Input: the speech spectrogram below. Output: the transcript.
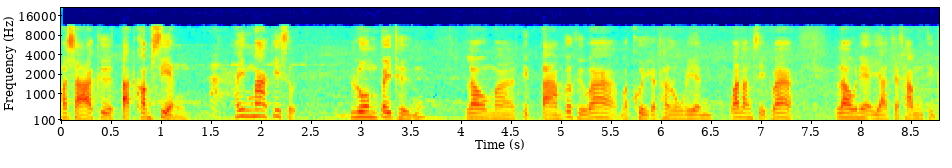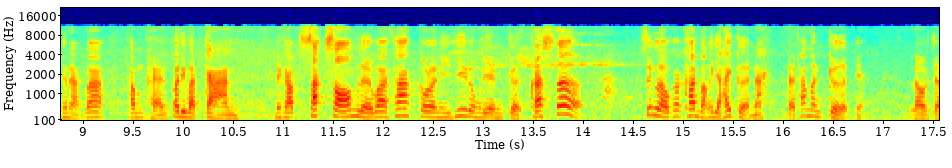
ภาษาคือตัดความเสี่ยงให้มากที่สุด รวมไปถึงเรามาติดตามก็คือว่ามาคุยกับทางโรงเรียนวัดลังสิตว่าเราเนี่ยอยากจะทำถึงขนาดว่าทำแผนปฏิบัติการ นะครับซักซ้อมเลยว่าถ้ากรณีที่โรงเรียนเกิดคลัสเตอร์ซึ่งเราก็คาดหวังอย่าให้เกิดนะ แต่ถ้ามันเกิดเนี่ยเราจะ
